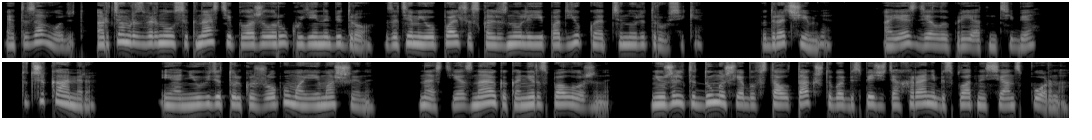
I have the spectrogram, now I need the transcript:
Это заводит. Артем развернулся к Насте и положил руку ей на бедро. Затем его пальцы скользнули ей под юбку и оттянули трусики. «Подрачи мне, а я сделаю приятно тебе. Тут же камера. И они увидят только жопу моей машины. Настя, я знаю, как они расположены. Неужели ты думаешь, я бы встал так, чтобы обеспечить охране бесплатный сеанс порно?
